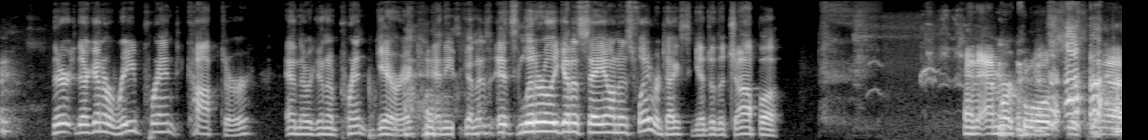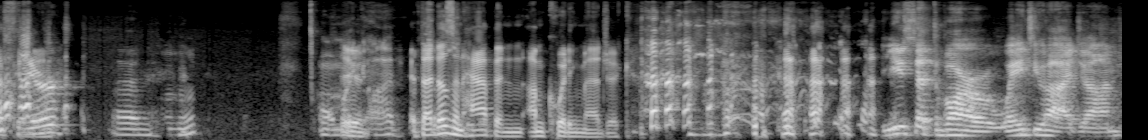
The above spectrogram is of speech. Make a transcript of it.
they're they're gonna reprint Copter. and they're gonna print Garruk, and he's gonna. It's literally gonna say on his flavor text, "Get to the chopper." And Emrakul is just gonna appear. And Oh my Dude, god! If that doesn't happen, I'm quitting Magic. You set the bar way too high, John.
